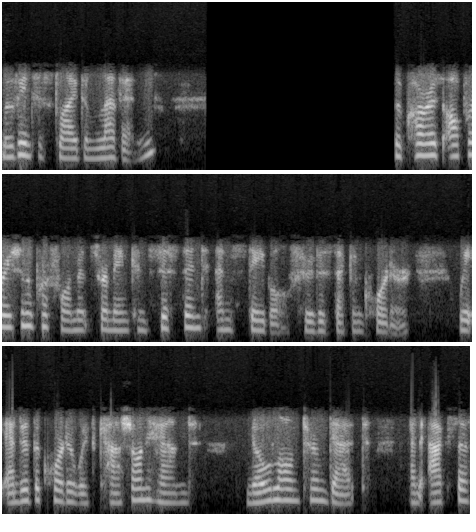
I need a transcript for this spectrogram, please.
Moving to slide 11. Lucara's operational performance remained consistent and stable through the second quarter. We ended the quarter with cash on hand, no long-term debt, and access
